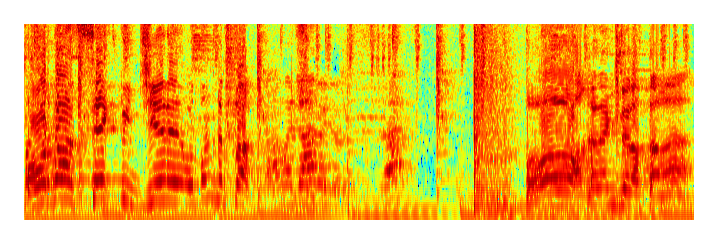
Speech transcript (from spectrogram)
Oradan sekti ciğeri oradan gırtlak. Ama devam ediyoruz. Oo hakikaten güzel attı ama ha.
